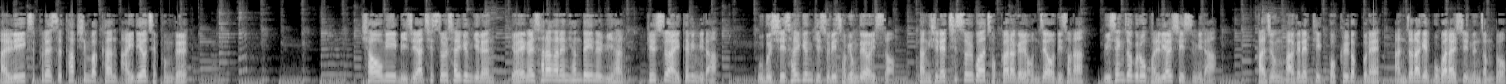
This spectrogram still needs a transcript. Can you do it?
알리익스프레스 탑 신박한 아이디어 제품들 샤오미 미지아 칫솔 살균기는 여행을 사랑하는 현대인을 위한 필수 아이템입니다. UVC 살균 기술이 적용되어 있어 당신의 칫솔과 젓가락을 언제 어디서나 위생적으로 관리할 수 있습니다. 가중 마그네틱 버클 덕분에 안전하게 보관할 수 있는 점도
